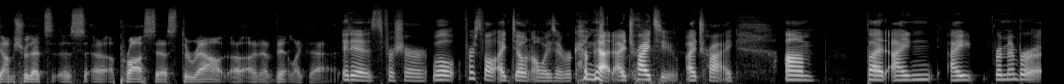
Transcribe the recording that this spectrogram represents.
I'm sure that's a process throughout a, an event like that. It is for sure. Well, first of all, I don't always overcome that. I try to. I try. Um, but I, I remember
